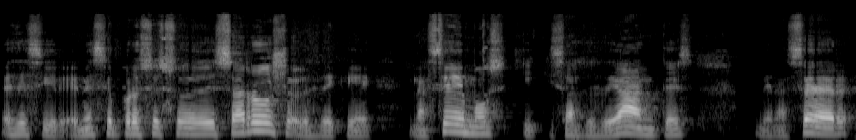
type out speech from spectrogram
Es decir, en ese proceso de desarrollo, desde que nacemos y quizás desde antes de nacer,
